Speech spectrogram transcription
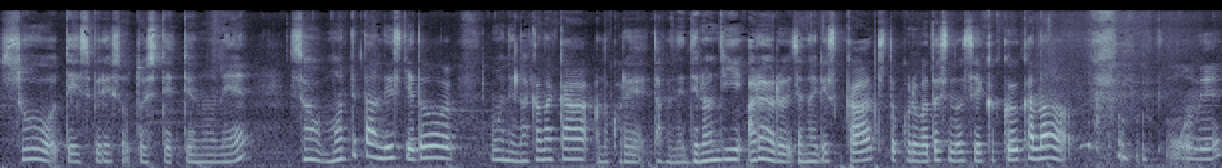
そうでエスプレッソとしてっていうのをねそう思ってたんですけどもうねなかなかあのこれ多分ねデロンギあるあるじゃないですか？ちょっとこれ私の性格かな？もうね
